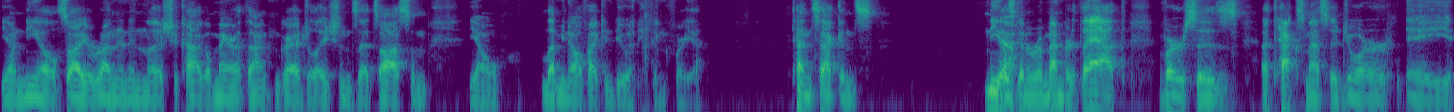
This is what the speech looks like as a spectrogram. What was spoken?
you know neal saw you running in the chicago marathon. Congratulations. That's awesome. You know let me know if i can do anything for you. 10 seconds. Neal's yeah. going to remember that versus a text message or a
